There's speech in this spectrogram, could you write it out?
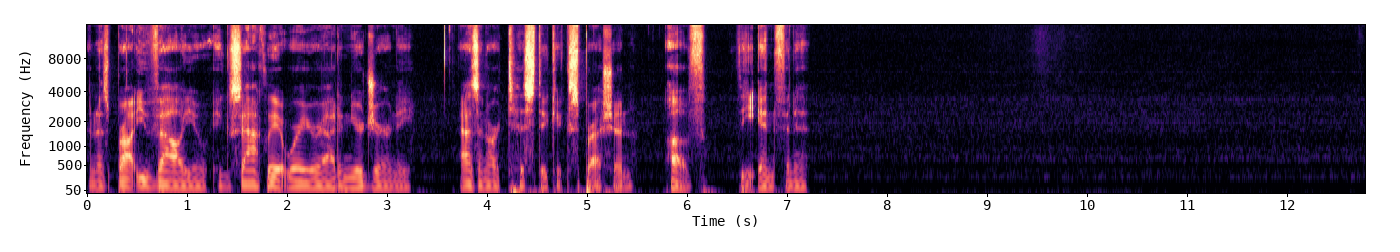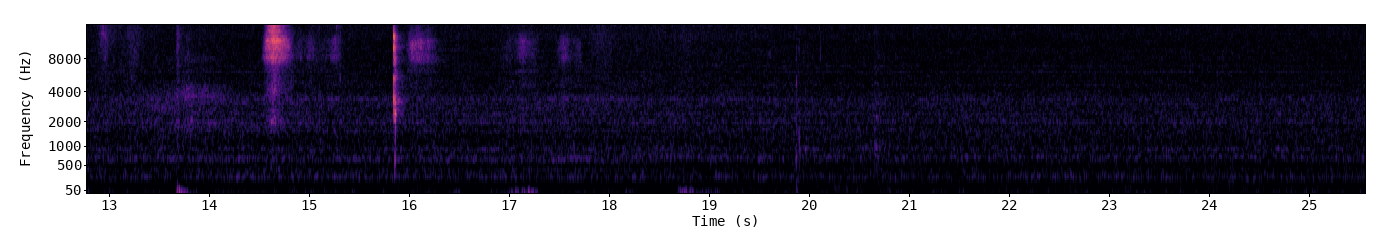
and has brought you value exactly at where you're at in your journey as an artistic expression of the infinite.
